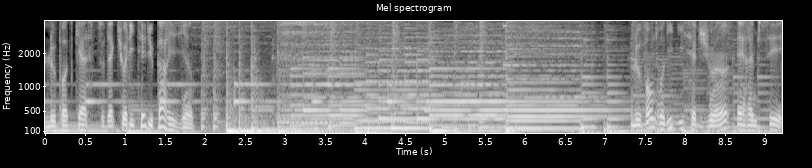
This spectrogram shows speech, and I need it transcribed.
le podcast d'actualité du Parisien. Le vendredi 17 juin, RMC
